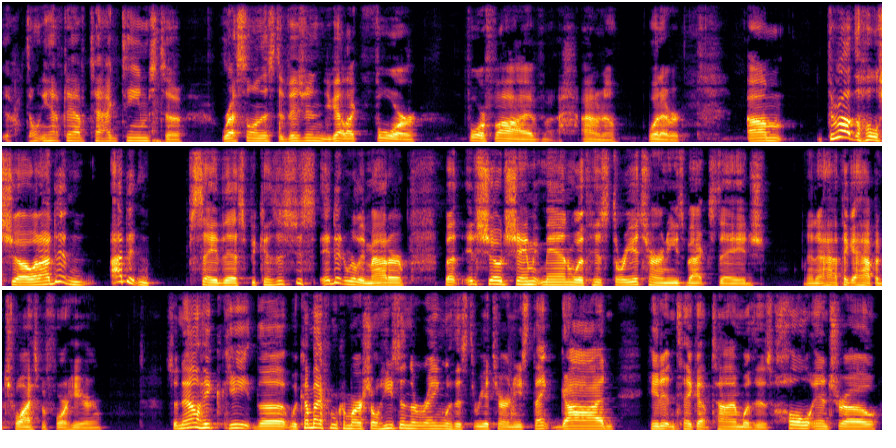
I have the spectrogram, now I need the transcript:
don't you have to have tag teams to wrestle in this division? You got like four, four or five. I don't know, whatever. Um, throughout the whole show, and I didn't, I didn't say this because it's just it didn't really matter, but it showed Shane McMahon with his three attorneys backstage, and I think it happened twice before here. So now he, he the we come back from commercial. He's in the ring with his three attorneys. Thank God he didn't take up time with his whole intro.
